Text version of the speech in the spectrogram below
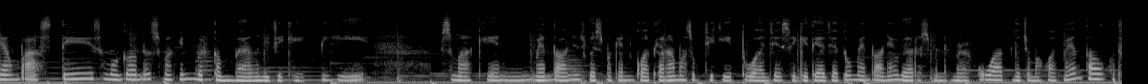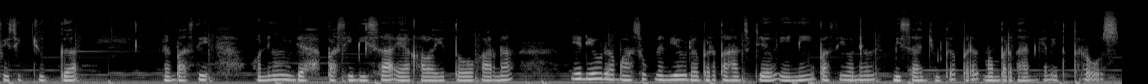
Yang pasti semoga Onil semakin berkembang di JKT semakin mentalnya juga semakin kuat karena masuk JKT aja JKT aja tuh mentalnya udah harus benar-benar kuat nggak cuma kuat mental kuat fisik juga. Dan pasti Onil udah pasti bisa ya kalau itu karena ya dia udah masuk dan dia udah bertahan sejauh ini pasti Onil bisa juga mempertahankan itu terus.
